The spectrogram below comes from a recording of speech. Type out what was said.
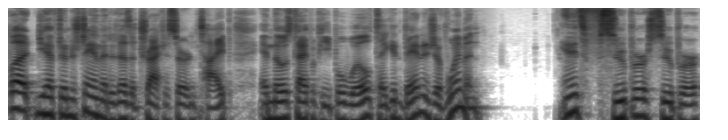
But you have to understand that it does attract a certain type, and those type of people will take advantage of women. And it's super, super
